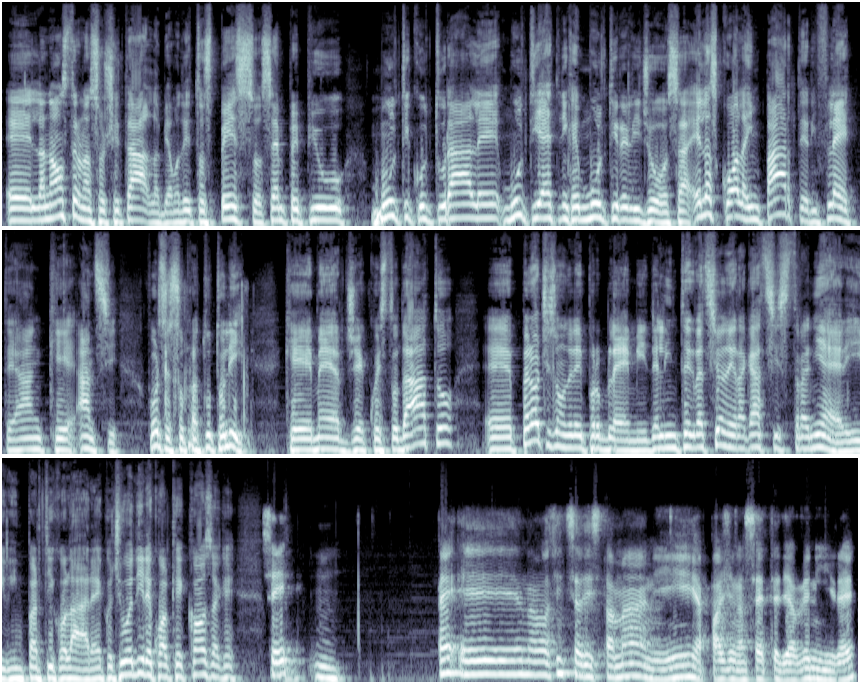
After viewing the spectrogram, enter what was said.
eh, la nostra è una società, l'abbiamo detto spesso, sempre più multiculturale, multietnica e multireligiosa e la scuola in parte riflette anche, anzi, forse soprattutto lì che emerge questo dato, eh, però ci sono dei problemi dell'integrazione dei ragazzi stranieri in particolare. Ecco, ci vuoi dire qualche cosa che... Sì. Mm. Beh, è una notizia di stamani a pagina 7 di Avvenire,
